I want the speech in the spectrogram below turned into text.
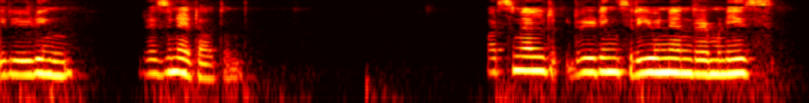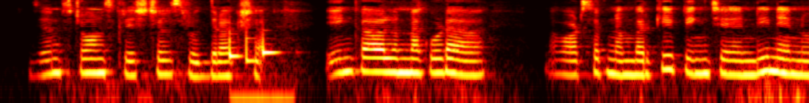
ఈ రీడింగ్ రెజినేట్ అవుతుంది. Personal readings reunion remedies gem stones crystals rudraksha. ఏం కావాలన్నా కూడా నా వాట్సాప్ నెంబర్కి పింక్ చేయండి. నేను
